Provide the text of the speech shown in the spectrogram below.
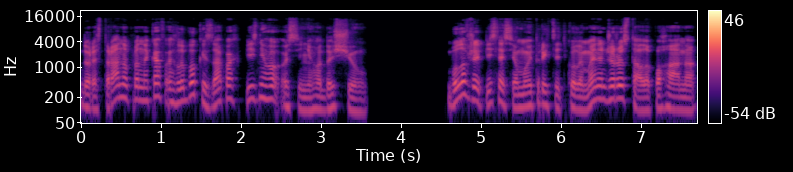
До ресторану проникав глибокий запах пізнього осіннього дощу. Було вже після 7.30, коли менеджеру стало погано.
